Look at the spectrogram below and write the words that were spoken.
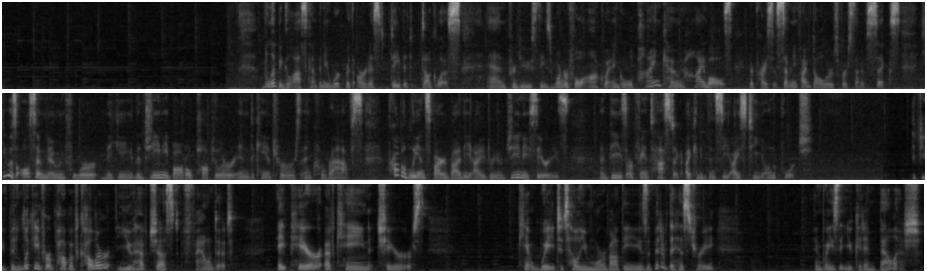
The Libbey Glass Company worked with artist David Douglas and produced these wonderful aqua and gold pine cone highballs. They're priced at $75 for a set of six. He was also known for making the genie bottle popular in decanters and carafes, probably inspired by the I Dream of Jeannie series. And these are fantastic. I can even see iced tea on the porch. If you've been looking for a pop of color, you have just found it. A pair of cane chairs. Can't wait to tell you more about these, a bit of the history, and ways that you could embellish.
